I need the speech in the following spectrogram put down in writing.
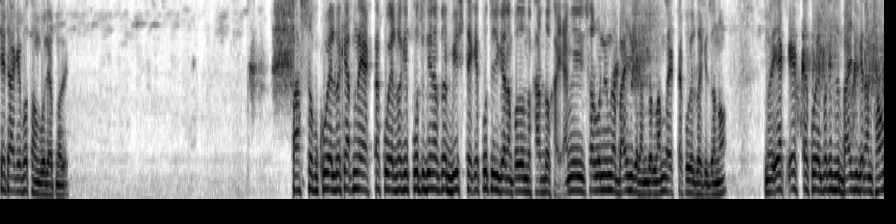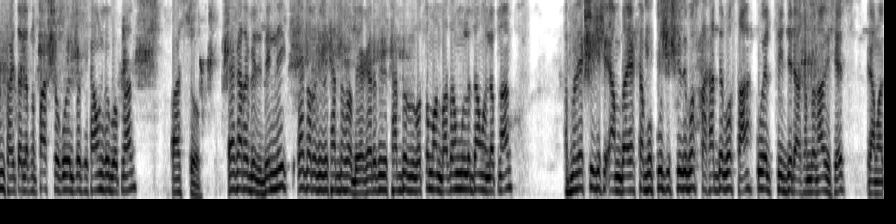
সেটা আগে প্রথম বলি আপনাদের। পাঁচশো কোয়েল পাখি আপনার একটা কোয়েল পাখি প্রতিদিন আপনার বিশ থেকে পঁচিশ গ্রাম পর্যন্ত খাদ্য খায়। আমি সর্বনিম্ন বাইশ গ্রাম ধরলাম একটা কোয়েল পাখির জন্য। এক, একটা কোয়েল পাখি যদি বাইশ গ্রাম খাওয়ান খায়, তাহলে আপনার পাঁচশো কোয়েল পাখি খাওয়ান করব আপনার পাঁচশো। এগারো কেজি দৈনিক এগারো কেজি খাদ্য খাবে। এগারো কেজি খাদ্য বর্তমান বাজার মূল্যের দাম হলো আপনার আপনার এক কেজি, আমরা একটা পঁচিশ কেজি বস্তা, খাদ্যের বস্তা কোয়েল ফিড যেটা আছে, আমরা নারিশের আমার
